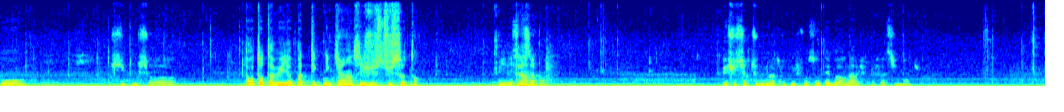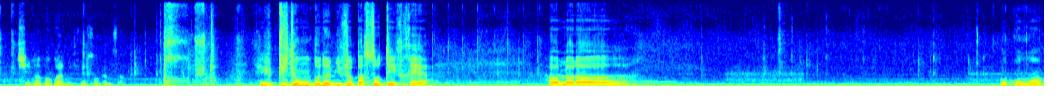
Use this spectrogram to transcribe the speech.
Bon, petit coup ça? Pourtant t'as vu, il y a pas de technique à rien, c'est juste tu sautes. Hein. Mais il est C'est un. ça. Et je suis sûr que tu nous mets un truc où il faut sauter, bah on arrive plus facilement, tu vois. Je sais pas pourquoi, mais je le sens comme ça. Oh putain. Il est bidon mon bonhomme, il veut pas sauter frère. Oh là là. Bon au moins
